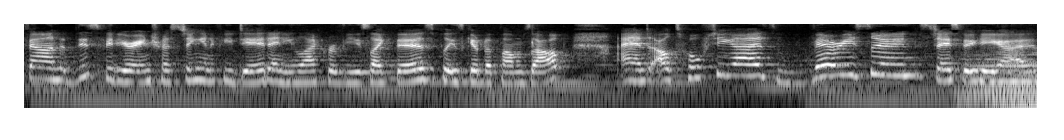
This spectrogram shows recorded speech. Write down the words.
found this video interesting and if you did and you like reviews like this, please give it a thumbs up and I'll talk to you guys very soon. Stay spooky guys.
